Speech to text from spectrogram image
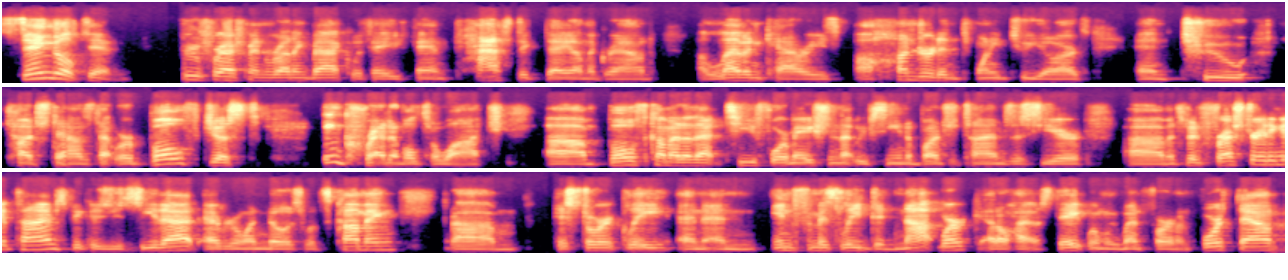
Singleton, true freshman running back with a fantastic day on the ground. 11 carries, 122 yards, and two touchdowns that were both just incredible to watch. Um, both come out of that T formation that we've seen a bunch of times this year. Um, it's been frustrating at times because you see that everyone knows what's coming. Um, historically and and infamously did not work at Ohio State when we went for it on fourth down.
